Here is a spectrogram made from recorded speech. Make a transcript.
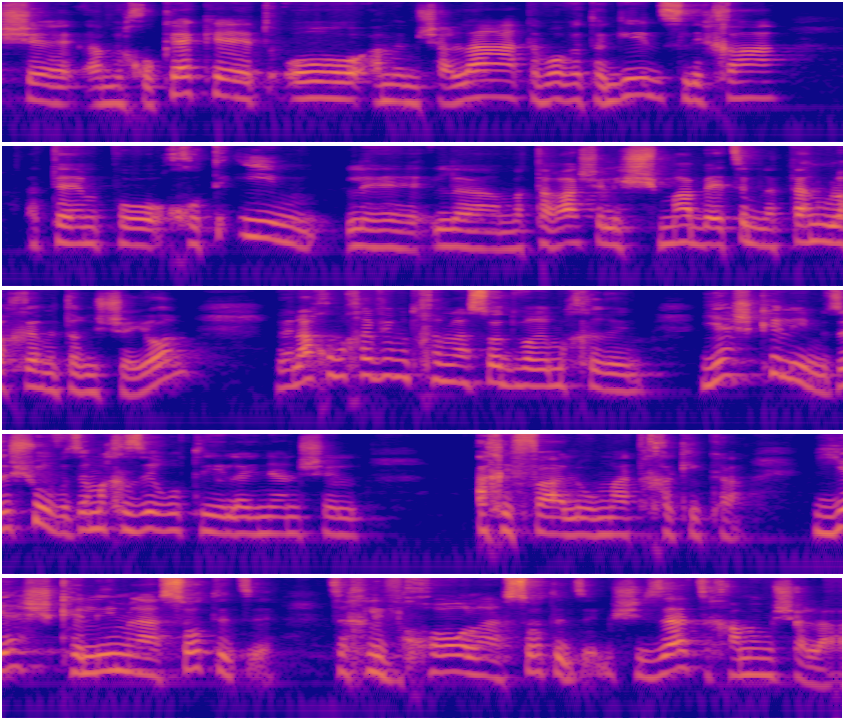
שהמחוקקת או הממשלה תבוא ותגיד, סליחה, אתם פה חוטאים למטרה שלשמה בעצם נתנו לכם את הרישיון, ואנחנו מחייבים אתכם לעשות דברים אחרים. יש כלים, זה שוב, זה מחזיר אותי לעניין של אכיפה לעומת חקיקה. יש כלים לעשות את זה, צריך לבחור לעשות את זה. בשביל זה צריכה ממשלה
